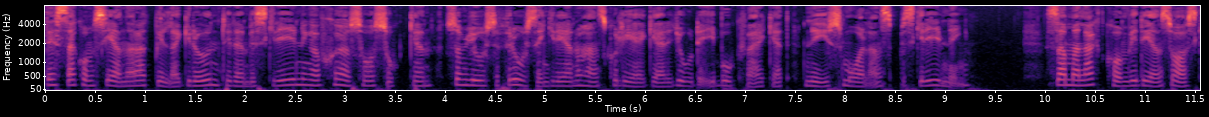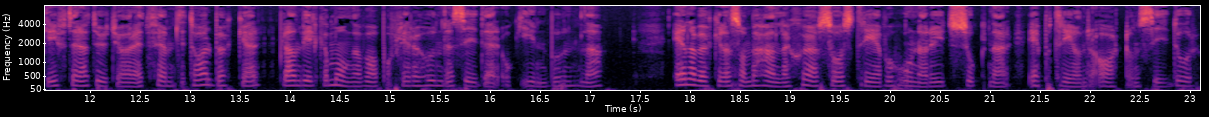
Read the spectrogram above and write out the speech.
Dessa kom senare att bilda grund till den beskrivning av Sjösås socken som Josef Rosengren och hans kollegor gjorde i bokverket Ny Smålands beskrivning. Sammanlagt kom Vidéns avskrifter att utgöra ett femtiotal böcker, bland vilka många var på flera hundra sidor och inbundna. En av böckerna som behandlar Sjösås, Drev och Hornaryds socknar är på 318 sidor.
